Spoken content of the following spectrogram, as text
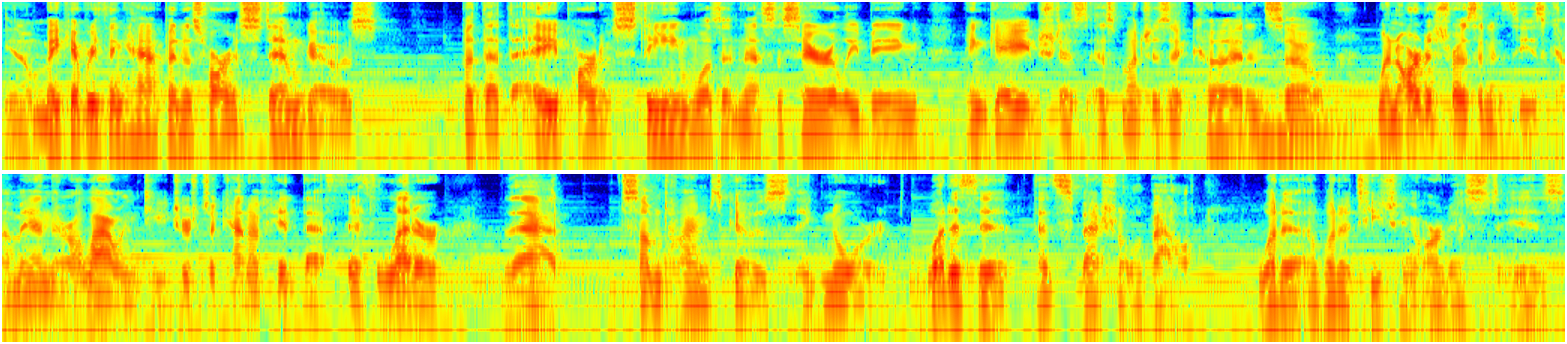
you know, make everything happen as far as STEM goes, but that the A part of STEAM wasn't necessarily being engaged as, as much as it could. And so when artist residencies come in, they're allowing teachers to kind of hit that fifth letter that sometimes goes ignored. What is it that's special about what a what a teaching artist is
